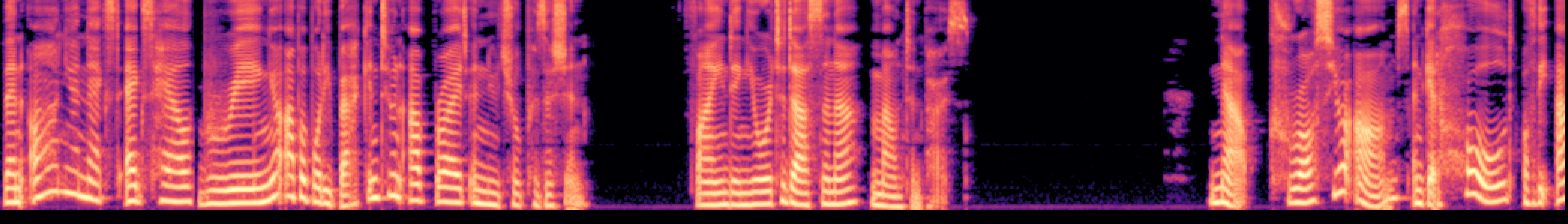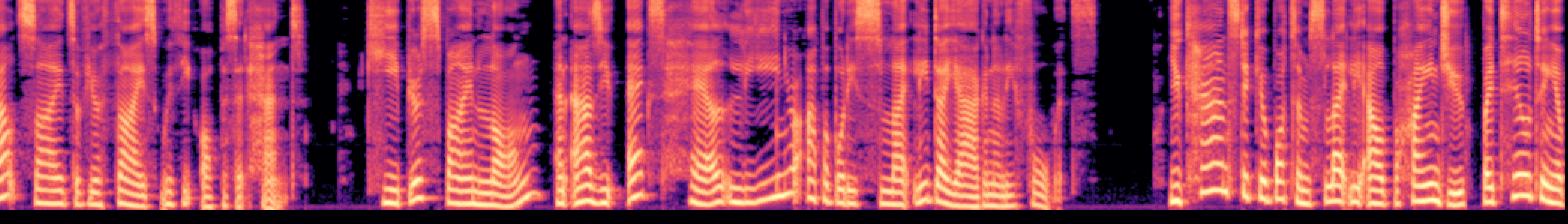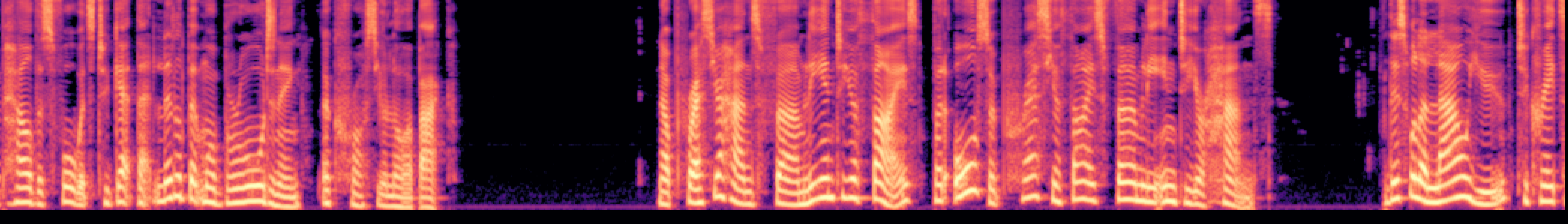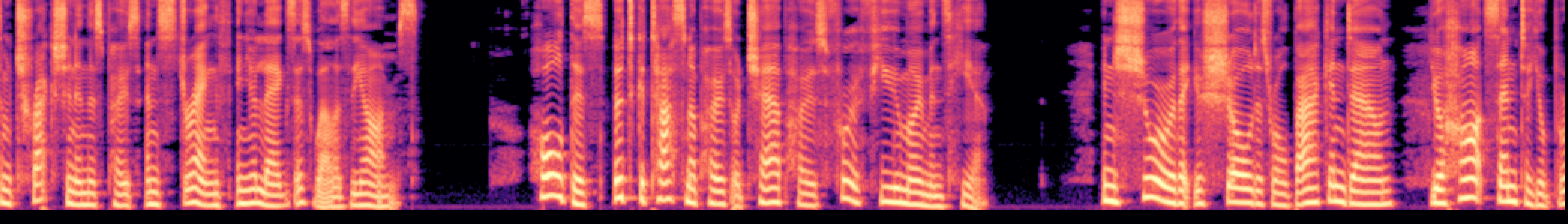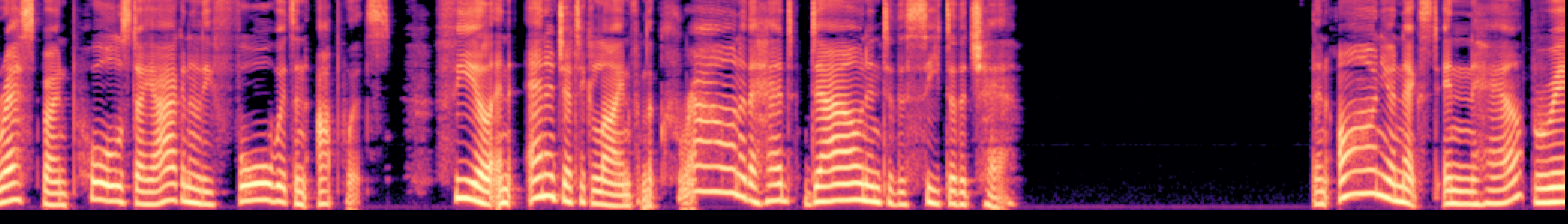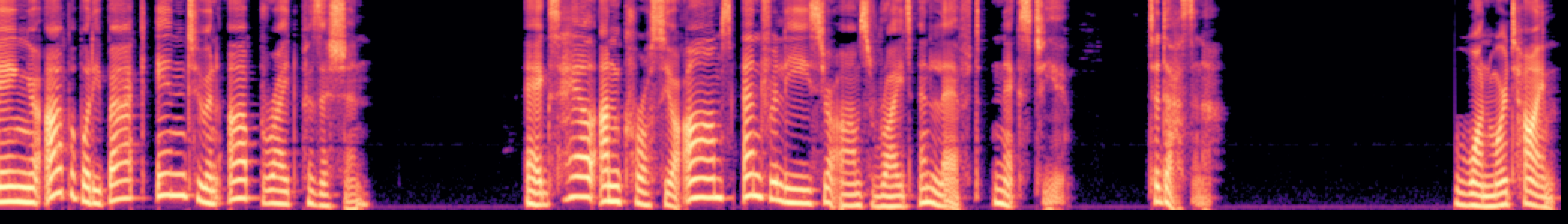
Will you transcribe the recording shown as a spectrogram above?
Then on your next exhale, bring your upper body back into an upright and neutral position, finding your Tadasana mountain pose. Now, cross your arms and get hold of the outsides of your thighs with the opposite hand. Keep your spine long, and as you exhale, lean your upper body slightly diagonally forwards. You can stick your bottom slightly out behind you by tilting your pelvis forwards to get that little bit more broadening across your lower back. Now press your hands firmly into your thighs, but also press your thighs firmly into your hands. This will allow you to create some traction in this pose and strength in your legs as well as the arms. Hold this Utkatasana pose or chair pose for a few moments here. Ensure that your shoulders roll back and down, your heart center, your breastbone pulls diagonally forwards and upwards. Feel an energetic line from the crown of the head down into the seat of the chair. Then on your next inhale, bring your upper body back into an upright position. Exhale, uncross your arms and release your arms right and left next to you. Tadasana. One more time.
